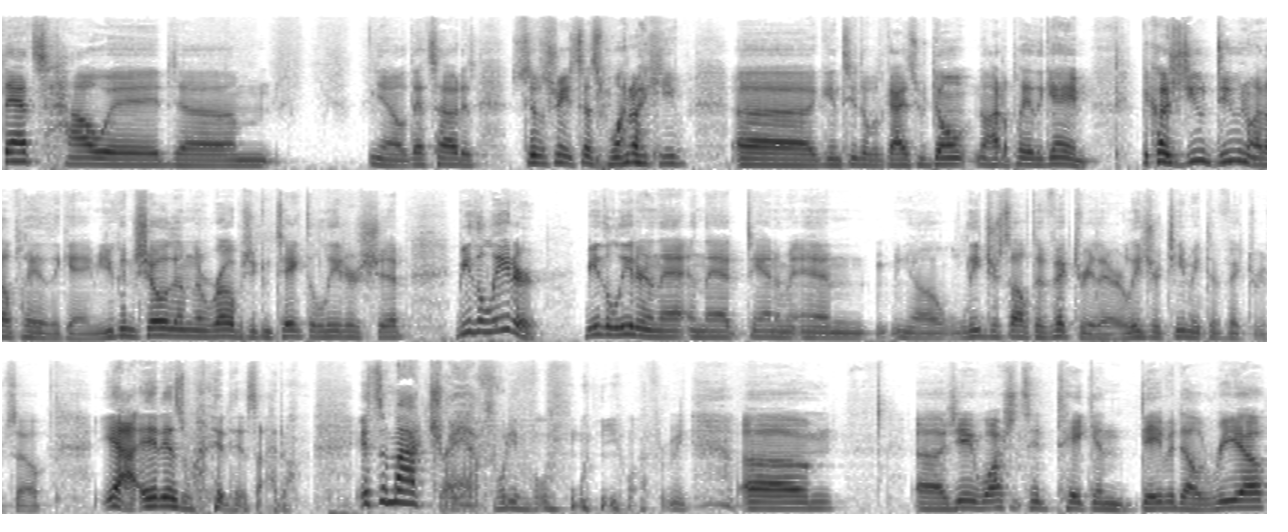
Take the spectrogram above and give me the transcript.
that's how it. Um, you know that's how it is. Civil Street says, "Why do I keep uh, getting teamed up with guys who don't know how to play the game? Because you do know how to play the game. You can show them the ropes. You can take the leadership. Be the leader be the leader in that in that tandem and you know lead yourself to victory there lead your teammate to victory so yeah it is what it is i don't it's a mock draft what do you what do you want from me um uh, Jay Washington taking David Del Rio.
